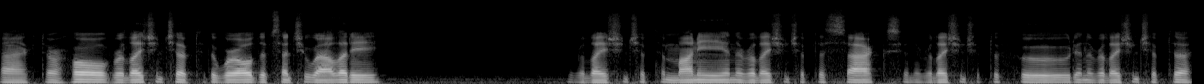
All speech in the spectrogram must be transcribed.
Fact, our whole relationship to the world of sensuality, the relationship to money, and the relationship to sex, and the relationship to food, and the relationship to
